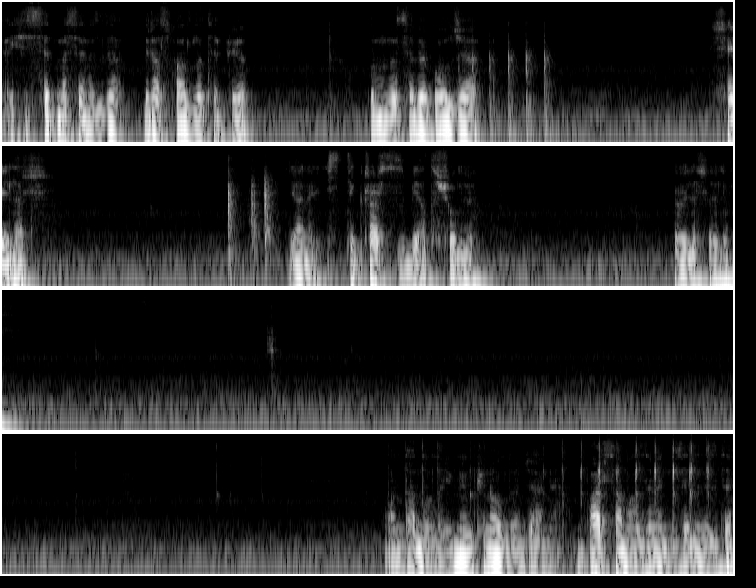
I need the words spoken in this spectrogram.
Ya hissetmeseniz de biraz fazla tepiyor. Bunun da sebep olacağı şeyler yani istikrarsız bir atış oluyor. Öyle söyleyeyim. Ondan dolayı mümkün olduğunca hani varsa malzemeniz elinizde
